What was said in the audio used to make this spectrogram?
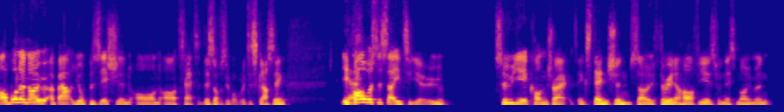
I want to know about your position on Arteta. This is obviously what we're discussing. If Yeah. I was to say to you, two-year contract extension, so three and a half years from this moment,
